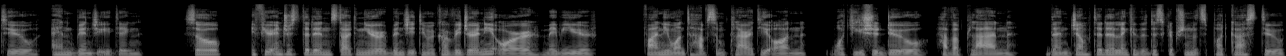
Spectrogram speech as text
to end binge eating. So if you're interested in starting your binge eating recovery journey, or maybe you're finally want to have some clarity on what you should do, have a plan, then jump to the link in the description of this podcast to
